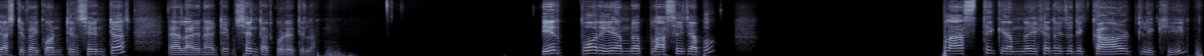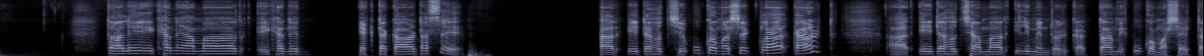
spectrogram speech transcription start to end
justify content center align item center করে দিলাম। এরপরে আমরা প্লাসে যাব। প্লাস থেকে আমরা এখানে যদি কার্ড লিখি, তাহলে এখানে আমার এখানে একটা কার্ড আছে। আর এটা হচ্ছে উকমার্সের কার্ড আর এটা হচ্ছে আমার এলিমেন্টরি কার্ড তো আমি উকমার্সেরটা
